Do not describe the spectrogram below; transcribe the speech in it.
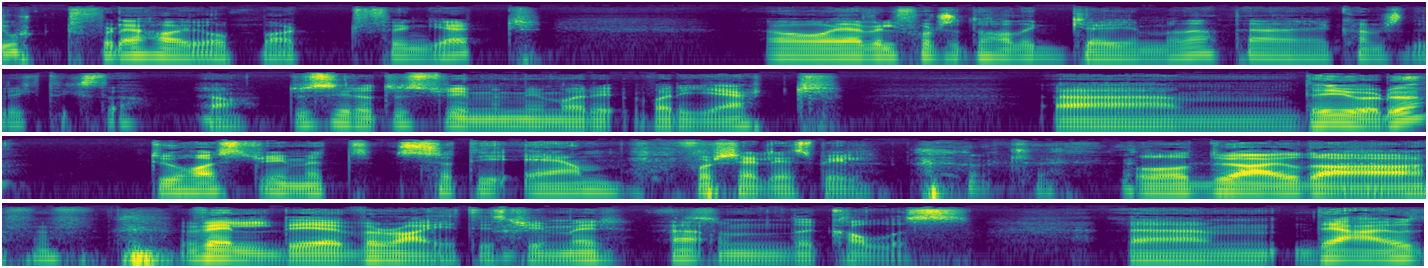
gjort, for det har jo åpenbart fungert. Og jeg vil fortsette å ha det gøy med det. Det er kanskje det viktigste. Ja, Du sier at du streamer mye variert. Um, det gjør du. Du har streamet 71 forskjellige spill. okay. Og du er jo da veldig variety-streamer, Ja. som det kalles. Um, det er jo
